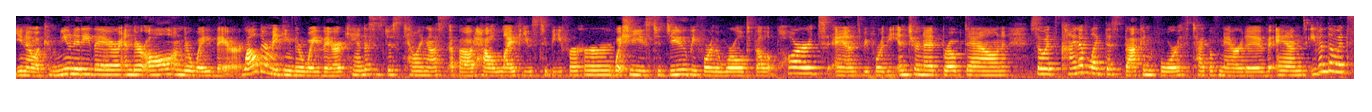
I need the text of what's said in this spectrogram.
you know, a community there, and they're all on their way there. While they're making their way there, Candace is just telling us about how life used to be for her, what she used to do before the world fell apart and before the internet broke down. So it's kind of like this back and forth type of narrative, and even though it's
